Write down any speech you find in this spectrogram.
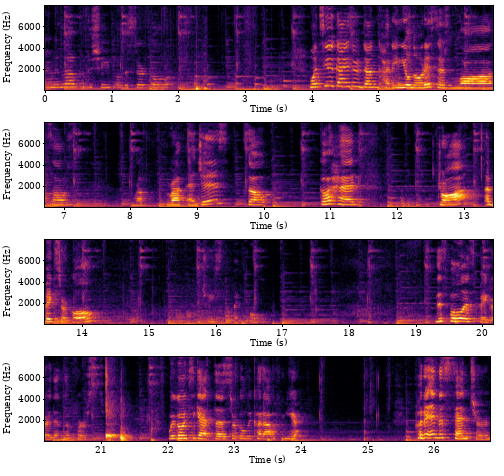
I'm in love with the shape of the circle. Once you guys are done cutting, you'll notice there's lots of rough, rough edges. So go ahead, draw a big circle. This bowl is bigger than the first. We're going to get the circle we cut out from here. Put it in the center.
